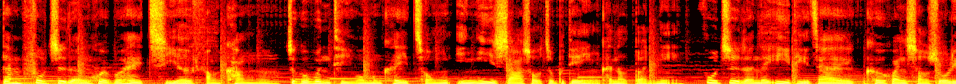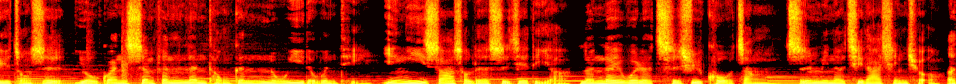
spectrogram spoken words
但复制人会不会起而反抗呢？这个问题，我们可以从《银翼杀手》这部电影看到端倪。复制人的议题在科幻小说里总是有关身份认同跟奴役的问题。《银翼杀手》的世界里啊，人类为了持续扩张，殖民和。其他星球。而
